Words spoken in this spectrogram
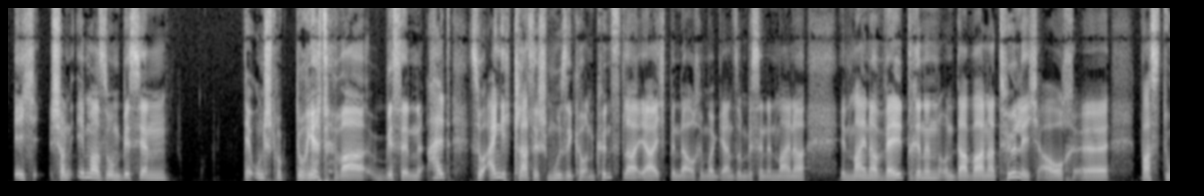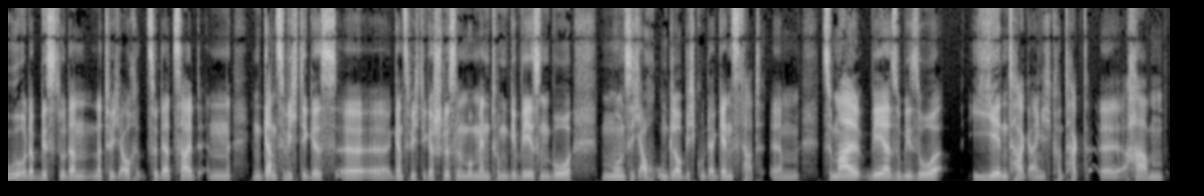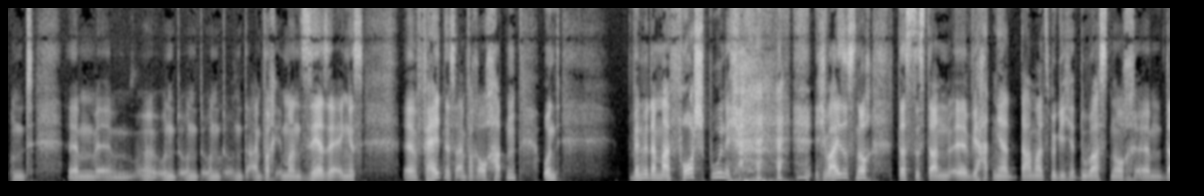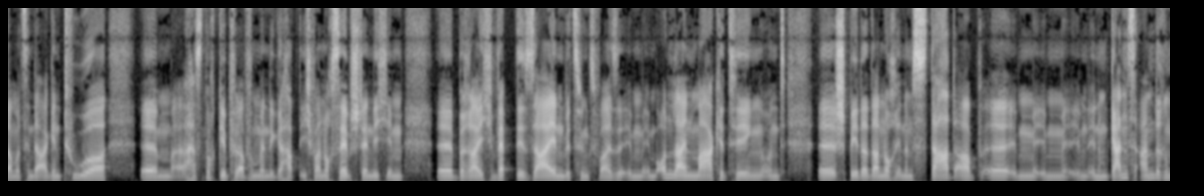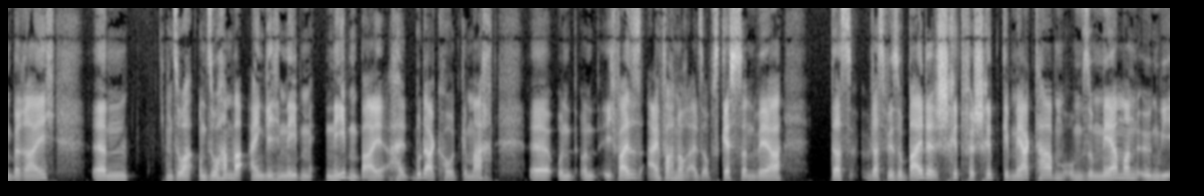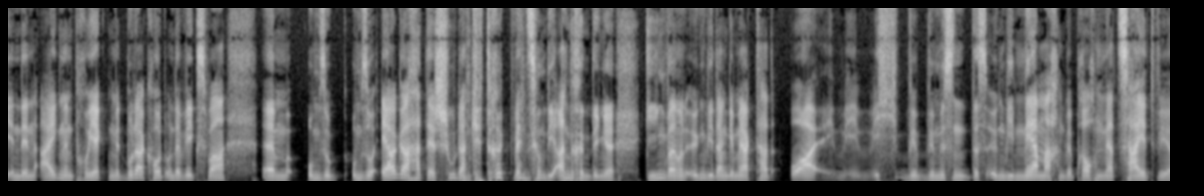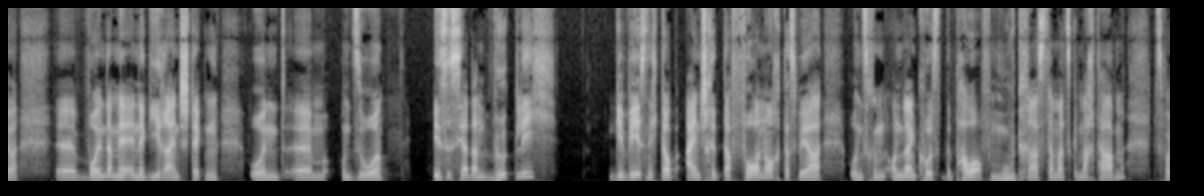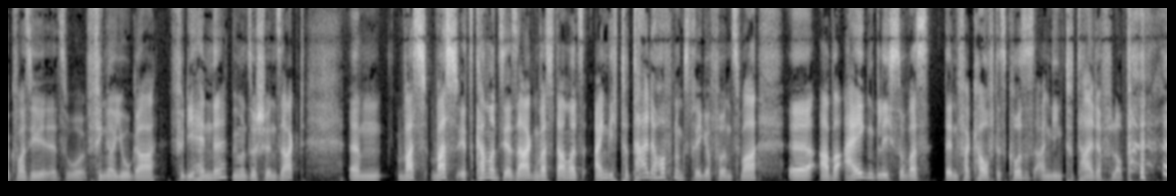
ich schon immer so ein bisschen der unstrukturierte war, ein bisschen halt so eigentlich klassisch Musiker und Künstler. Ja, ich bin da auch immer gern so ein bisschen in meiner, in meiner Welt drinnen und da war natürlich auch, äh, was du oder bist du dann natürlich auch zu der Zeit ein, ein ganz wichtiges, äh, äh ganz wichtiger Schlüssel, Momentum gewesen, wo man sich auch unglaublich gut ergänzt hat. Ähm, zumal wir ja sowieso jeden Tag eigentlich Kontakt äh, haben und, ähm, ähm, äh, und, und, und, und einfach immer ein sehr, sehr enges äh, Verhältnis einfach auch hatten. Und wenn wir dann mal vorspulen, ich, ich weiß es noch, dass das dann, äh, wir hatten ja damals wirklich, du warst noch ähm, damals in der Agentur, ähm, hast noch Gipfelabmomente gehabt, ich war noch selbstständig im äh, Bereich Webdesign beziehungsweise im, im Online-Marketing und äh, später dann noch in einem Startup äh, im, im, im, in einem ganz anderen Bereich. Ähm, und so, und so haben wir eigentlich neben, nebenbei halt Buddha Code gemacht. Äh, und, und ich weiß es einfach noch, als ob es gestern wäre, dass, dass wir so beide Schritt für Schritt gemerkt haben, umso mehr man irgendwie in den eigenen Projekten mit Buddha Code unterwegs war, ähm, umso, umso ärger hat der Schuh dann gedrückt, wenn es um die anderen Dinge ging, weil man irgendwie dann gemerkt hat, oh, ich, wir, wir müssen das irgendwie mehr machen, wir brauchen mehr Zeit, wir äh, wollen da mehr Energie reinstecken. Und, ähm, und so ist es ja dann wirklich gewesen. Ich glaube, ein Schritt davor noch, dass wir unseren Online-Kurs The Power of Mudras damals gemacht haben. Das war quasi so Finger-Yoga für die Hände, wie man so schön sagt. Ähm, was, was, jetzt kann man es ja sagen, was damals eigentlich total der Hoffnungsträger für uns war, äh, aber eigentlich so was den Verkauf des Kurses anging, total der Flop.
